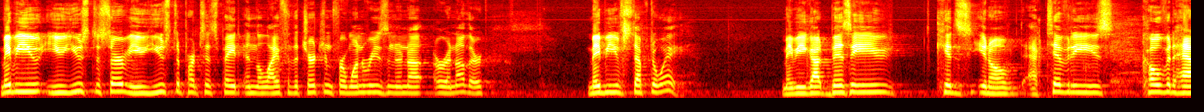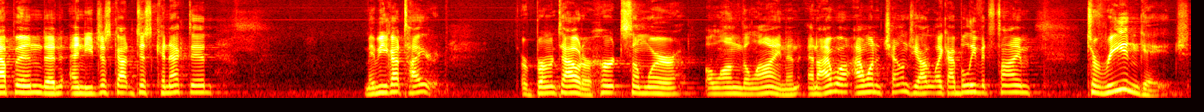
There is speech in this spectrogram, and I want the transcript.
Maybe you, you used to serve, you used to participate in the life of the church, and for one reason or another, maybe you've stepped away. Maybe you got busy, kids, you know, activities, COVID happened, and, and you just got disconnected. Maybe you got tired or burnt out or hurt somewhere along the line. And, and I, wa- I want to challenge you. I, like, I believe it's time to re engage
